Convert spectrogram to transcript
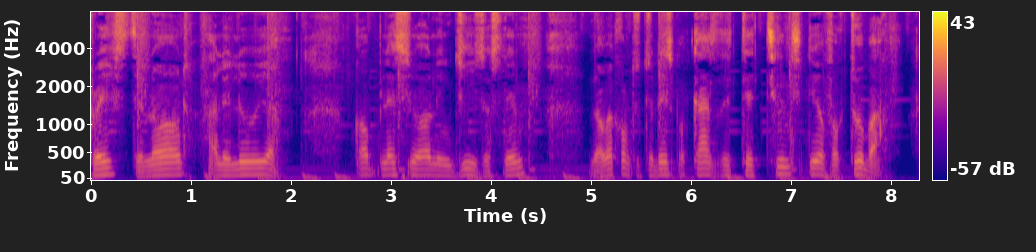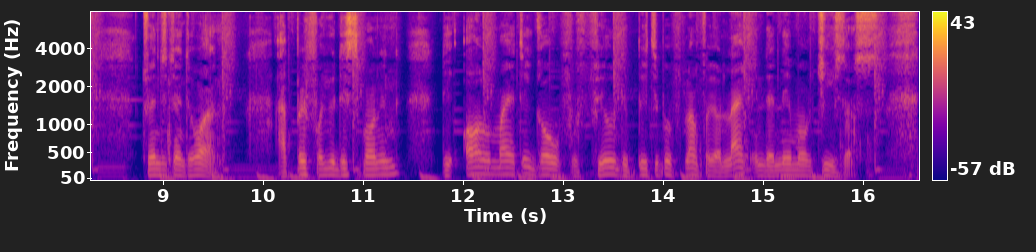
Praise the Lord. Hallelujah. God bless you all in Jesus' name. You are welcome to today's podcast, the 13th day of October 2021. I pray for you this morning. The Almighty God will fulfill the beautiful plan for your life in the name of Jesus.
